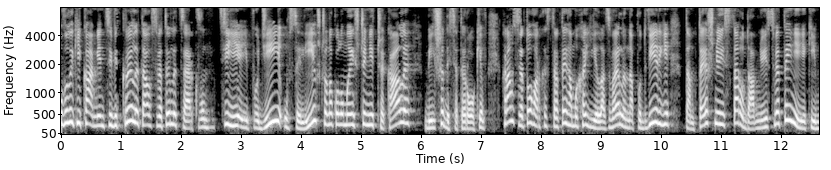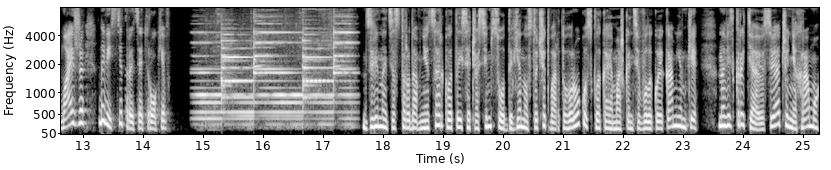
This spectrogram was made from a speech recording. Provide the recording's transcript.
У Великій Кам'янці відкрили та освятили церкву. Цієї події у селі, що на Коломийщині, чекали більше десяти років. Храм святого архистратига Михаїла звели на подвір'ї тамтешньої стародавньої святині, якій майже 230 років. Дзвіниця стародавньої церкви 1794 року скликає мешканців Великої Кам'янки на відкриття і освячення храму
